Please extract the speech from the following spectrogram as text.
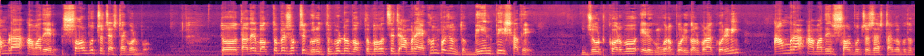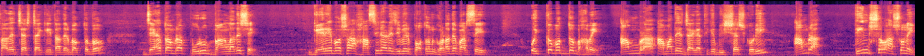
আমরা আমাদের সর্বোচ্চ চেষ্টা করব। তো তাদের বক্তব্যের সবচেয়ে গুরুত্বপূর্ণ বক্তব্য হচ্ছে যে, আমরা এখন পর্যন্ত বিএনপির সাথে জোট করব, এরকম কোনো পরিকল্পনা করিনি। আমরা আমাদের সর্বোচ্চ চেষ্টা করব। তো তাদের চেষ্টা কি? তাদের বক্তব্য, যেহেতু আমরা পুরো বাংলাদেশে গেড়ে বসা হাসিনা রেজিমের পতন ঘটাতে পারছি, ঐক্যবদ্ধভাবে আমরা আমাদের জায়গা থেকে বিশ্বাস করি, আমরা তিনশো আসনেই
